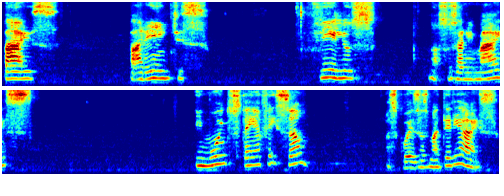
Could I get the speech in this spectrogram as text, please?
pais, parentes, filhos, nossos animais. E muitos têm afeição às coisas materiais.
